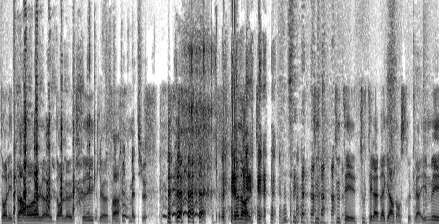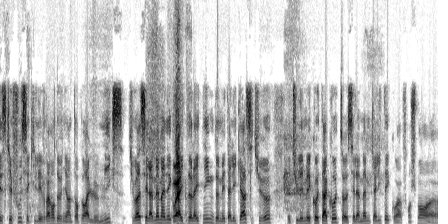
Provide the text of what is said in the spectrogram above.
Dans les paroles, euh, dans le truc, euh, enfin. Mathieu. non, non, tout, tout- tout est, tout est la bagarre dans ce truc-là. Et, mais ce qui est fou, c'est qu'il est vraiment devenu intemporel. Le mix, tu vois, c'est la même année que Ouais. Ride the Lightning de Metallica, si tu veux, et tu les mets côte à côte, euh, c'est la même qualité, quoi. Franchement, euh,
